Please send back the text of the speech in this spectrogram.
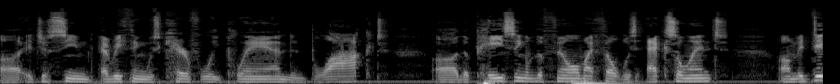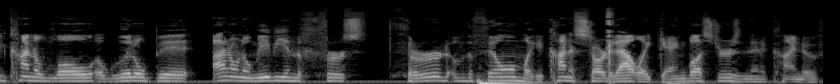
uh, it just seemed everything was carefully planned and blocked. Uh, the pacing of the film I felt was excellent. Um, it did kind of lull a little bit. I don't know, maybe in the first third of the film, like it kind of started out like gangbusters, and then it kind of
